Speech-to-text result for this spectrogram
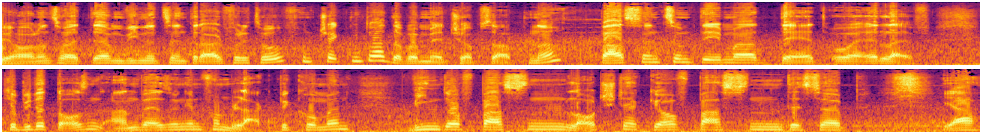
Wir hauen uns heute am Wiener Zentralfriedhof und checken dort aber Matchups ab. Ne? Passend zum Thema Dead or Alive. Ich habe wieder 1000 Anweisungen vom Lack bekommen. Wind aufpassen, Lautstärke aufpassen. Deshalb, ja,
